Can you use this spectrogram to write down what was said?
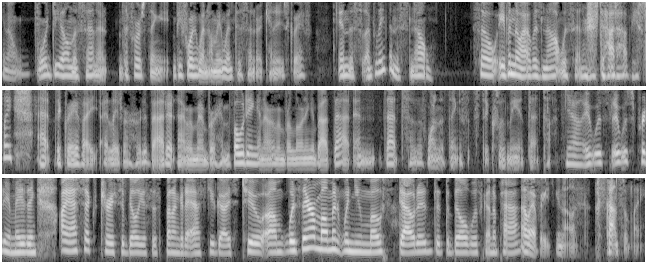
you know, ordeal in the Senate, the first thing before he went home, he went to Senator Kennedy's grave in this, I believe, in the snow. So even though I was not with Senator Dodd, obviously, at the grave, I, I later heard about it, and I remember him voting, and I remember learning about that, and that's sort of one of the things that sticks with me at that time. Yeah, it was it was pretty amazing. I asked Secretary Sebelius this, but I'm going to ask you guys too. Um, was there a moment when you most doubted that the bill was going to pass? Oh, every you know, like, constantly.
